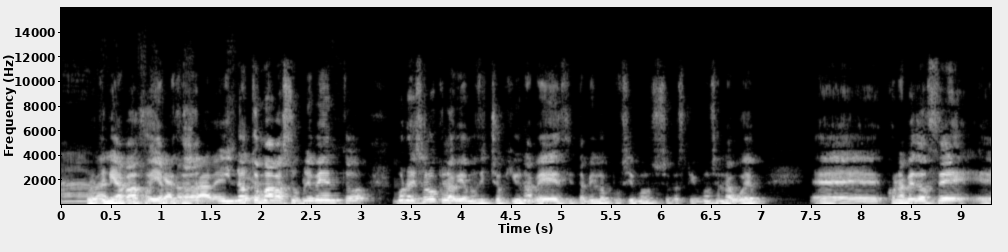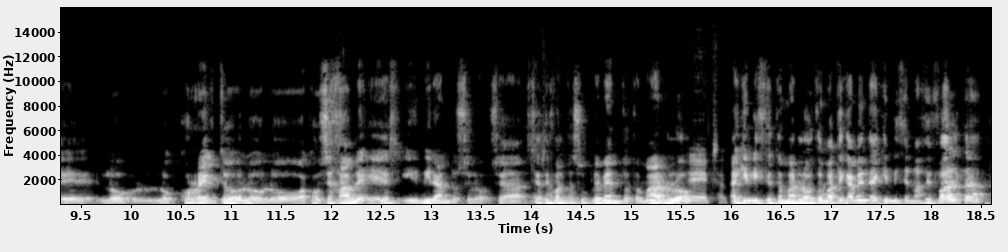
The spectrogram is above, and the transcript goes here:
Ah, pero tenía abajo y empezaba. No y no tomaba suplemento. Bueno, eso es algo que lo habíamos dicho aquí una vez y también lo pusimos, lo escribimos en la web. Eh, con la B12 eh, lo, correcto, lo, aconsejable es ir mirándoselo. O sea, si hace falta suplemento, tomarlo. Hay quien dice tomarlo automáticamente, hay quien dice no hace falta.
